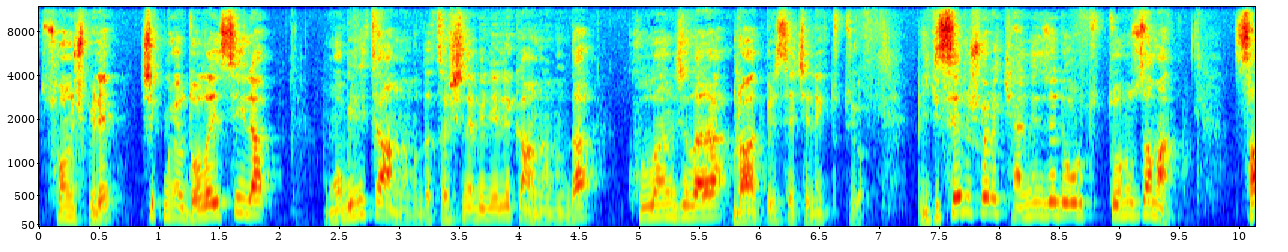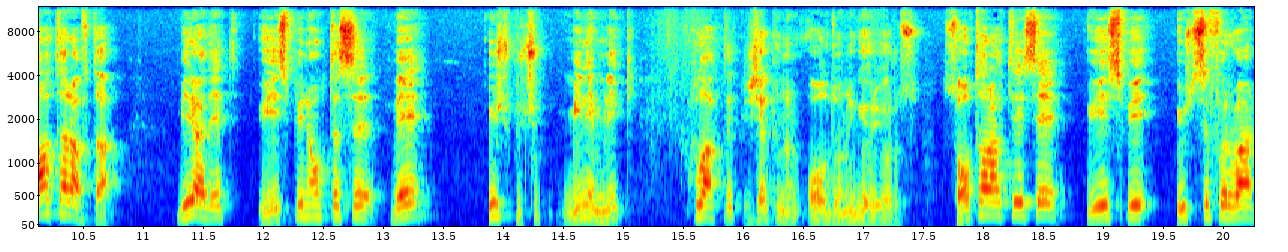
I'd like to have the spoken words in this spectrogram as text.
sonuç bile çıkmıyor. Dolayısıyla mobilite anlamında, taşınabilirlik anlamında kullanıcılara rahat bir seçenek tutuyor. Bilgisayarı şöyle kendinize doğru tuttuğunuz zaman sağ tarafta bir adet USB noktası ve 3.5 milimlik kulaklık jackının olduğunu görüyoruz. Sol tarafta ise USB 3.0 var,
